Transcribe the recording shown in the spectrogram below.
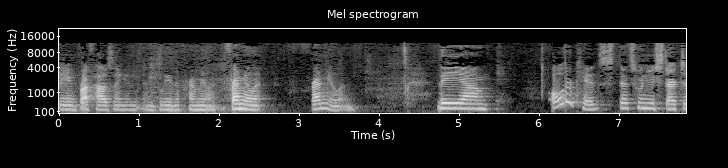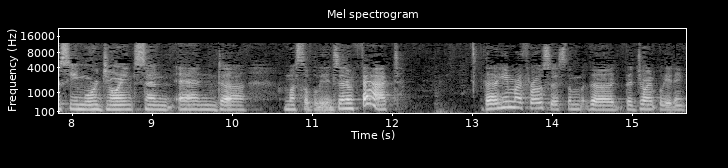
the roughhousing and, and bleed the frenulum, frenulum. The um, older kids, that's when you start to see more joints and, and uh, muscle bleeds. And in fact, the hemarthrosis, the, the, the joint bleeding,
